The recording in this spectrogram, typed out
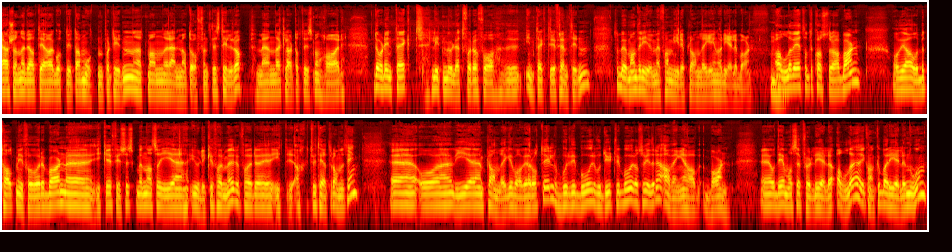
Jeg skjønner at det har gått litt av moten for tiden, at man regner med at det offentlige stiller opp. Men det er klart at hvis man har dårlig inntekt, liten mulighet for å få eh, inntekter i fremtiden, så bør man drive med familieplanlegging når det gjelder barn. Mm. Alle vet at det koster å ha barn, og vi har alle betalt mye for våre barn. Eh, ikke fysisk, men altså i eh, ulike former for aktiviteter og andre ting. Og vi planlegger hva vi har råd til, hvor vi bor, hvor dyrt vi bor osv. avhengig av barn. Og det må selvfølgelig gjelde alle, det kan ikke bare gjelde noen.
